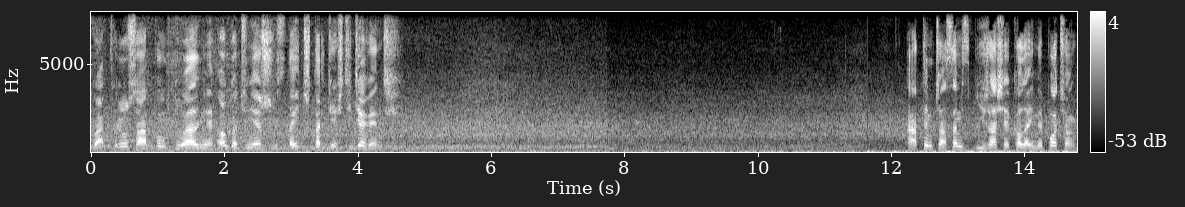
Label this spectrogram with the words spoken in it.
Skład rusza punktualnie o godzinie 6.49. A tymczasem zbliża się kolejny pociąg.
